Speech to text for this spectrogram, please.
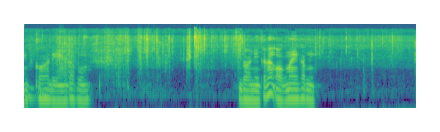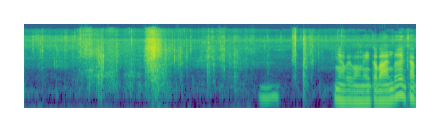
เห็ดกอแดงครับผม ดอกนี้กำลังออกใหม่ครับนี่อยากไปมองไหนกระบาลเบิร์ดครับ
